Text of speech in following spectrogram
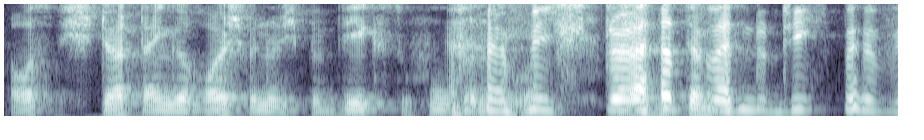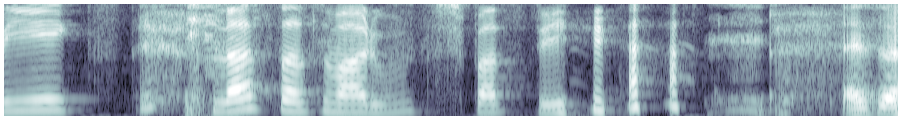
aus. Mich stört dein Geräusch, wenn du dich bewegst, du Hurensohn. Mich stört's, wenn du dich bewegst. Lass das mal, du Spasti. also,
